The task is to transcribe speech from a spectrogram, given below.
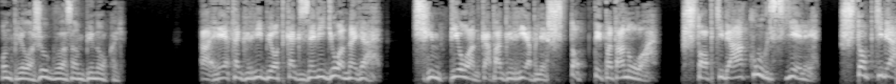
Он приложил глазам бинокль. «А это гребет, как заведенная! Чемпионка по гребле, чтоб ты потонула! Чтоб тебя акулы съели! Чтоб тебя...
